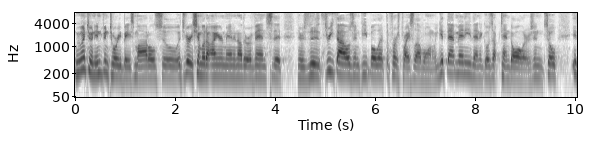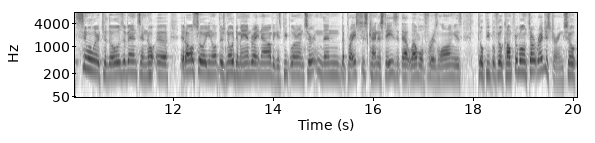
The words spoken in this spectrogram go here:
we went to an inventory based model, so it's very similar to Ironman and other events that there's the 3,000 people at the first price level, and we get that many, then it goes up $10. And so it's similar to those events, and uh, it also, you know, if there's no demand right now because people are uncertain, then the price just kind of stays at that level for as long as until people feel comfortable and start registering. So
